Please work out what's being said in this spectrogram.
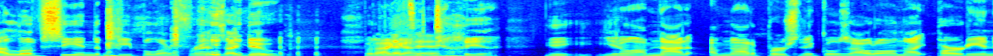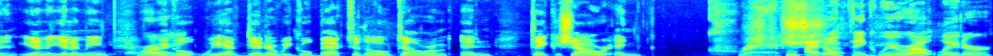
I love seeing the people, our friends. I do, but I gotta it. tell you, you, you know, I'm not. I'm not a person that goes out all night partying, and you know, you know what I mean. Right. We go. We have dinner. We go back to the hotel room and take a shower and crash. I don't think we were out later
